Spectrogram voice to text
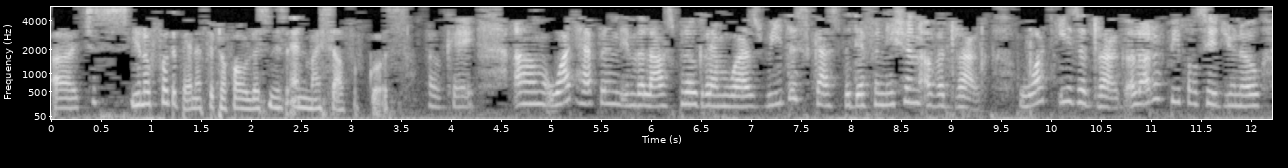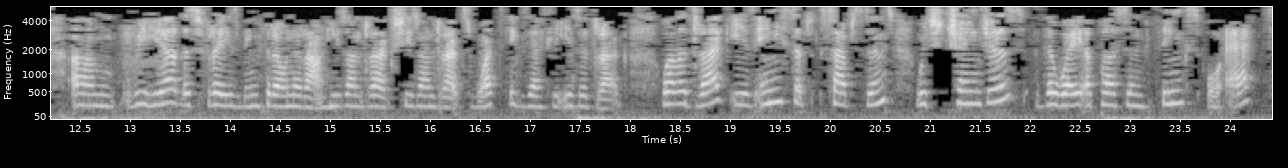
Uh, just, you know, for the benefit of our listeners and myself, of course. Okay. Um, what happened in the last program was we discussed the definition of a drug. What is a drug? A lot of people said, you know, um, we hear this phrase being thrown around. He's on drugs, she's on drugs. What exactly is a drug? Well, a drug is any sub- substance which changes the way a person thinks or acts.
